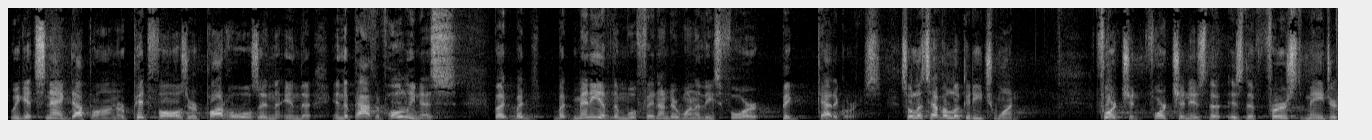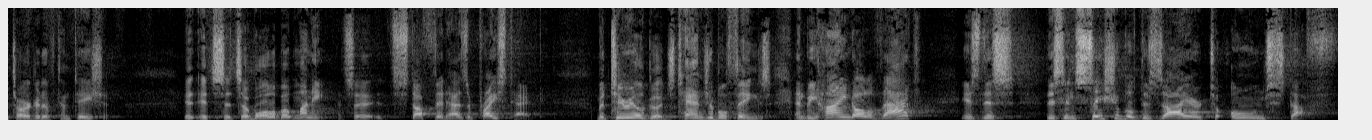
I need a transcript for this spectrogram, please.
we get snagged up on, or pitfalls, or potholes in the, in the, in the path of holiness, but, but, but many of them will fit under one of these four big categories. So let's have a look at each one. Fortune. Fortune is the, is the first major target of temptation. It, it's, it's all about money, it's, a, it's stuff that has a price tag material goods, tangible things. And behind all of that is this, this insatiable desire to own stuff,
